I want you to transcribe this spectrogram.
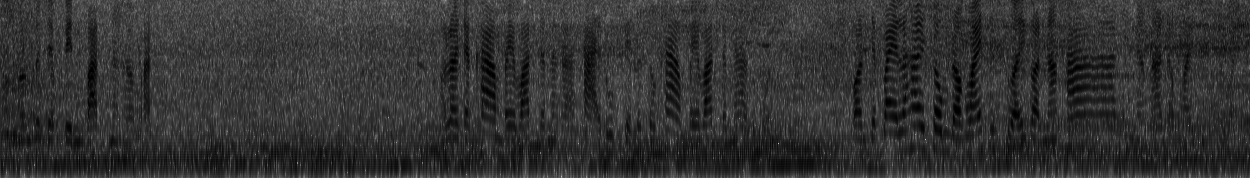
ตรงนั้นก็จะเป็นวัดนะคะวัด เราจะข้ามไปวัดกันนะคะ ถ่ายรูปเสร็จเราจะข้ามไปวัดกันนะคะทุกคน ก่อนจะไปแล้วให้ชมดอกไม้สวยๆก่อนนะคะ นี่นะคะ ดอกไม้สวยๆ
